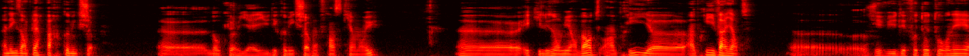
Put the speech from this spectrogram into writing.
un exemplaire par comic shop. Euh, donc euh, il y a eu des comic shops en France qui en ont eu euh, et qui les ont mis en vente à un prix euh, un prix variante. Euh, J'ai vu des photos tournées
